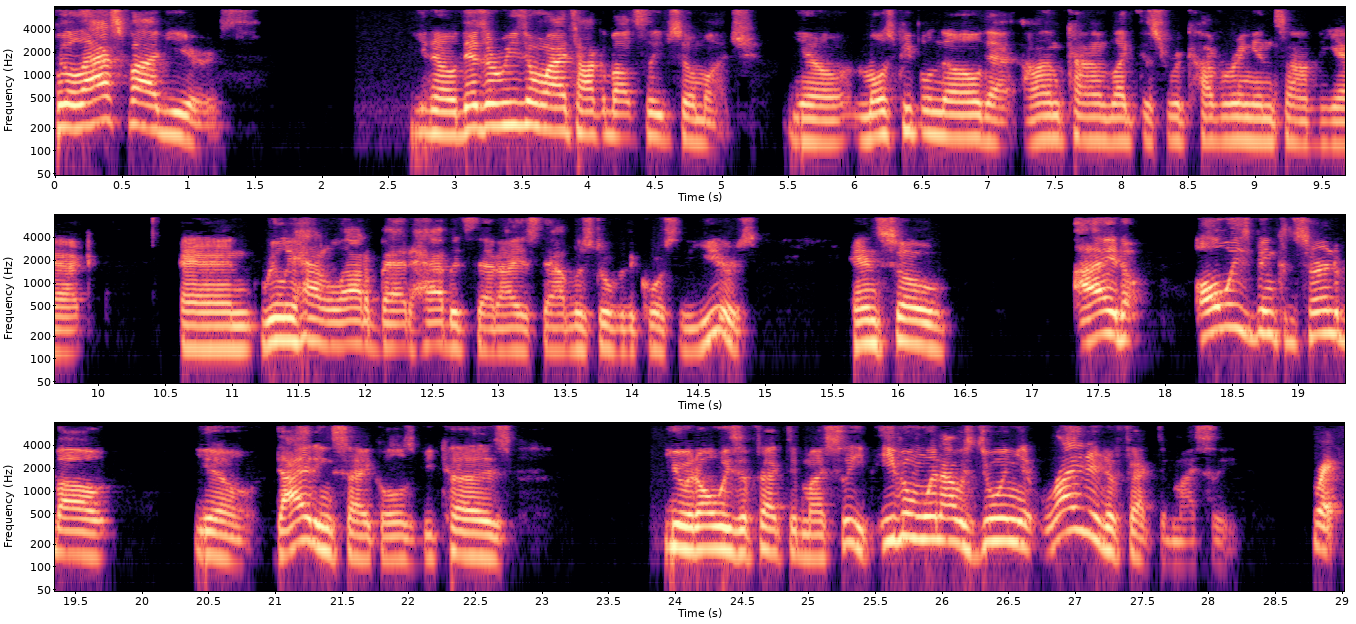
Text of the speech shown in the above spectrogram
For the last five years, you know, there's a reason why I talk about sleep so much. You know, most people know that I'm kind of like this recovering insomniac and really had a lot of bad habits that I established over the course of the years. And so I'd always been concerned about, you know, dieting cycles because you had always affected my sleep. Even when I was doing it right, it affected my sleep. Right.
